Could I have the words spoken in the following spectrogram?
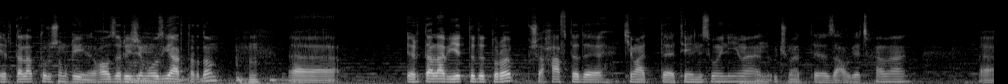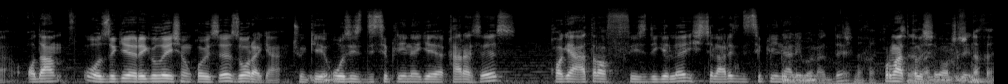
ertalab turishim qiyin edi. Hozir rejimni o'zgartirdim. E, ertalab yettida turib o'sha haftada ikki marta tennis o'ynayman uch marta zalga chiqaman. Odam o'ziga regulation qo'ysa zo'r ekan. Chunki o'zingiz disiplinaga qarasangiz qolgan atrofingizdagilar ishchilaringiz disiplinali bo'ladida. Shunaqa hurmat qilishni boshlaydi. shunaqa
